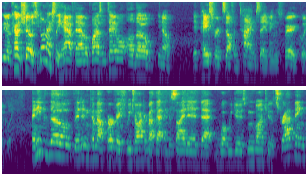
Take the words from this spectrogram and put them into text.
You know, it kind of shows you don't actually have to have a plasma table, although you know it pays for itself in time savings very quickly. And even though they didn't come out perfect, we talked about that and decided that what we do is move on to the strapping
